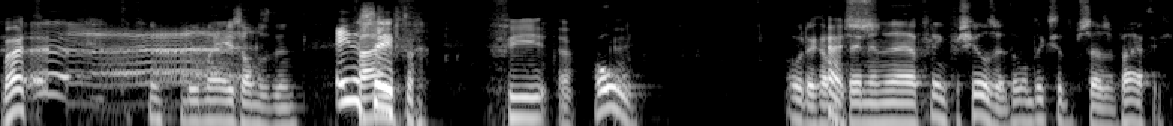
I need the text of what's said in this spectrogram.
Bart, Doe mij eens anders doen. 71. 4... Oh. Oh. Oh, daar gaat meteen een eh, flink verschil zitten, want ik zit op 56.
